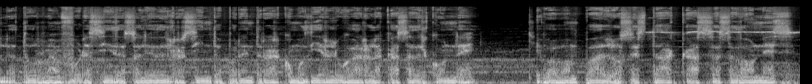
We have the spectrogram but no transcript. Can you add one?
La turba enfurecida salió del recinto para entrar como diera lugar a la casa del conde. Llevaban palos, estacas, asadones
